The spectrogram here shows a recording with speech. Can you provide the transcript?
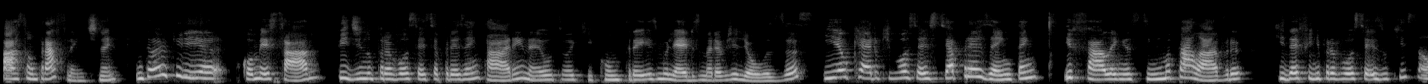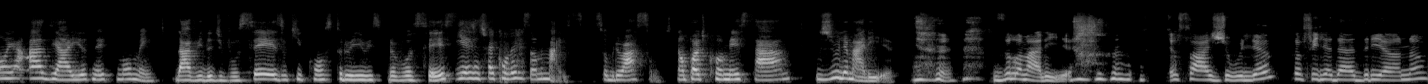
passam para frente, né? Então eu queria começar pedindo para vocês se apresentarem, né? Eu estou aqui com três mulheres maravilhosas e eu quero que vocês se apresentem e falem assim uma palavra que define para vocês o que são as iaias nesse momento da vida de vocês, o que construiu isso para vocês, e a gente vai conversando mais sobre o assunto. Então pode começar, Júlia Maria. Zula Maria. Eu sou a Júlia, sou filha da Adriana,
